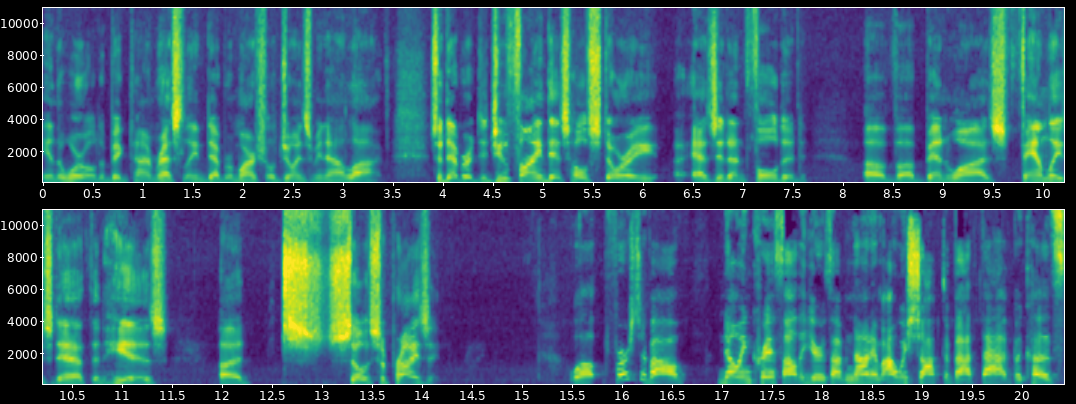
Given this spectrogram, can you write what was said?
in the world of big time wrestling? Debra Marshall joins me now live. So, Debra, did you find this whole story uh, as it unfolded of uh, Benoit's family's death and his uh, so surprising? Well, first of all, knowing Chris all the years I've known him, I was shocked about that because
